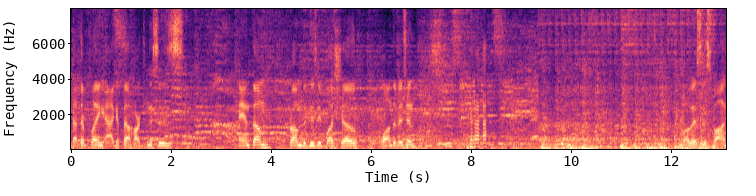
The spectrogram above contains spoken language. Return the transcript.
that they're playing Agatha Harkness's anthem from the Disney Plus show WandaVision. well, this is fun.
